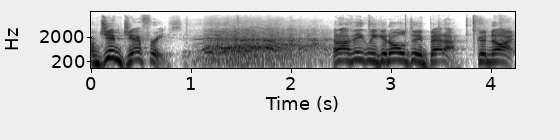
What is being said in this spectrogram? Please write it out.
I'm Jim Jeffries. And I think we can all do better. Good night.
